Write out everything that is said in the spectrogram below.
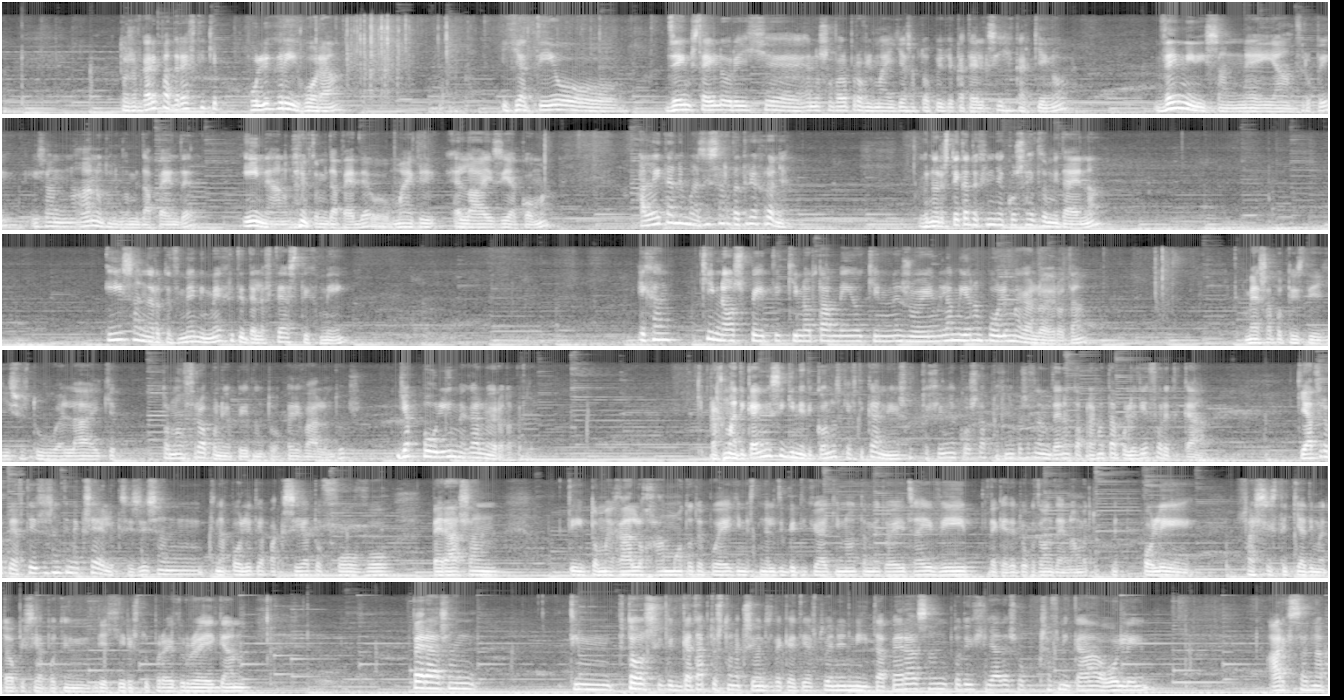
Το ζευγάρι παντρεύτηκε πολύ γρήγορα, γιατί ο James Taylor είχε ένα σοβαρό πρόβλημα υγείας από το οποίο και κατέληξε, είχε καρκίνο. Δεν ήσαν νέοι άνθρωποι, ήσαν άνω των 75, είναι άνω των 75, ο Michael Eliza ακόμα, αλλά ήταν μαζί 43 χρόνια. Γνωριστήκα το 1971. Ήσαν ερωτευμένοι μέχρι την τελευταία στιγμή. Είχαν κοινό σπίτι, κοινό ταμείο, κοινή ζωή. Μιλάμε για έναν πολύ μεγάλο έρωτα. Μέσα από τις διηγήσεις του Ελάη και των ανθρώπων οι οποίοι ήταν το περιβάλλον τους. Για πολύ μεγάλο έρωτα, παιδιά. Και πραγματικά είναι συγκινητικό να σκεφτεί κανείς ότι το 1900, από το 1971 τα πράγματα πολύ διαφορετικά και οι άνθρωποι αυτοί ζήσαν την εξέλιξη, ζήσαν την απόλυτη απαξία, το φόβο, περάσαν το μεγάλο χαμό τότε που έγινε στην LGBTQI κοινότητα με το HIV, δεκαετία του 80 ενώ με, το, με πολύ φασιστική αντιμετώπιση από την διαχείριση του Πρόεδρου Ρέιγκαν. Πέρασαν την πτώση, την κατάπτωση των αξιών της δεκαετίας του 90, πέρασαν το 2000 όπου ξαφνικά όλοι άρχισαν να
